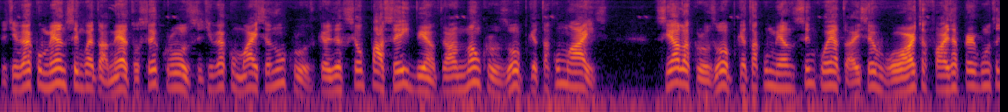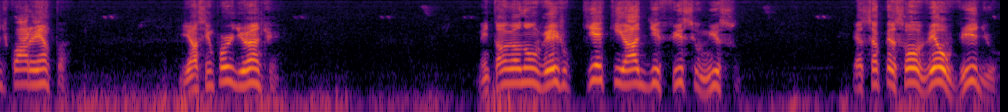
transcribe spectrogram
se tiver com menos de 50 metros, você cruza. Se tiver com mais, você não cruza. Quer dizer, se eu passei dentro, ela não cruzou porque está com mais. Se ela cruzou, porque está com menos de 50. Aí você volta, faz a pergunta de 40. E assim por diante. Então eu não vejo o que, é que há de difícil nisso. E se a pessoa vê o vídeo,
